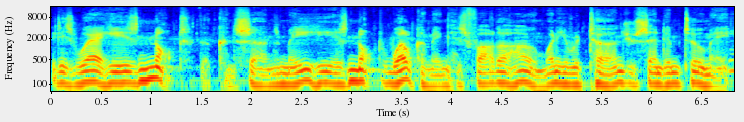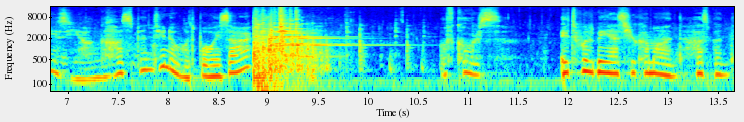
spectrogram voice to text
It is where he is not that concerns me. He is not welcoming his father home. When he returns, you send him to me. He is young, husband. You know what boys are. Of course. It will be as you command, husband.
